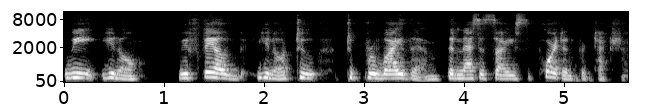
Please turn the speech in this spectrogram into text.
we, you know, we failed, you know, to to provide them the necessary support and protection.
